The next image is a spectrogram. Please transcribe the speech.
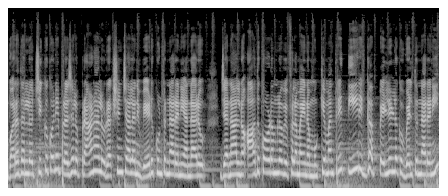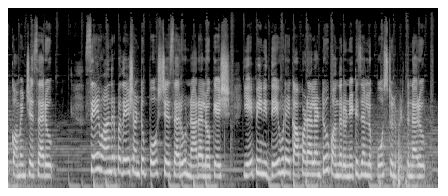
వరదల్లో చిక్కుకొని ప్రజలు ప్రాణాలు రక్షించాలని వేడుకుంటున్నారని అన్నారు. జనాలను ఆదుకోవడంలో విఫలమైన ముఖ్యమంత్రి తీరిగ్గా పెళ్ళిళ్ళకు వెళ్తున్నారని కామెంట్ చేశారు. సేవ్ ఆంధ్రప్రదేశ్ అంటూ పోస్ట్ చేశారు నారా లోకేష్. ఏపీని దేవుడే కాపాడాలంటూ కొందరు నెటిజన్లు పోస్టులు పెడుతున్నారు.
